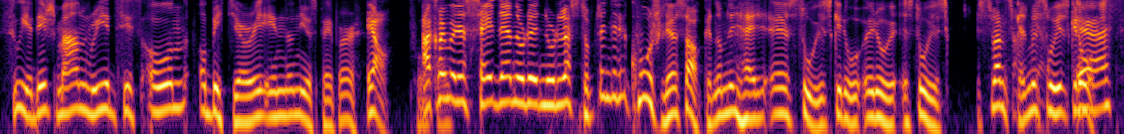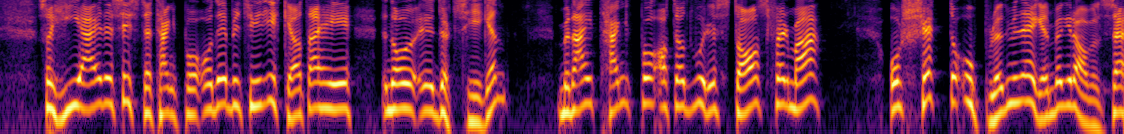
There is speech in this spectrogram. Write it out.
Swedish man reads his own obituary in the newspaper. Ja. Jeg kan sånn- bare si det, når du, når du leste opp den koselige saken om den her stoiske ro, ro, stoisk, svensken med stoisk ro, Yes. så har jeg det siste tenkt på, og det betyr ikke at jeg har noe eh, dødshigen, men jeg har tenkt på at det hadde vært stas for meg og sett og opplevd min egen begravelse.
